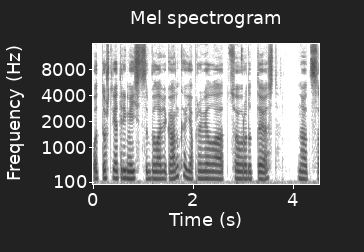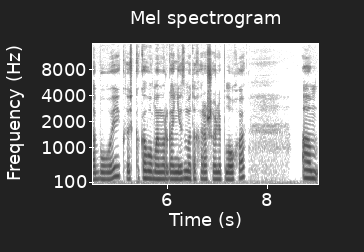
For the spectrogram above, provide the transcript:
Вот то, что я три месяца была веганка, я провела своего рода тест над собой, то есть каково моему организму, это хорошо или плохо. Ам,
